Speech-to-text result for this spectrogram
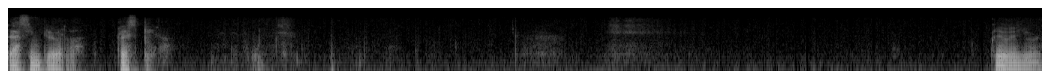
La simple verdad. Respira. Qué bello es.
